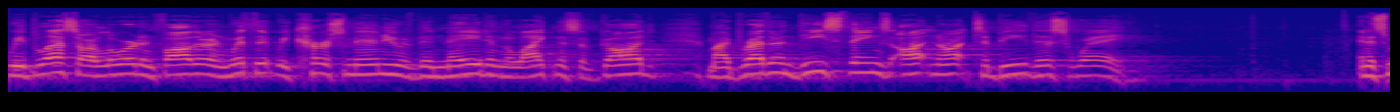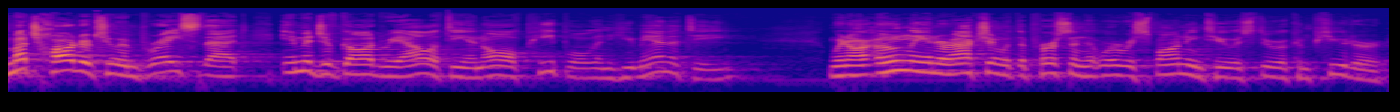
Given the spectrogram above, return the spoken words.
we bless our Lord and Father, and with it we curse men who have been made in the likeness of God. My brethren, these things ought not to be this way. And it's much harder to embrace that image of God reality in all people and humanity when our only interaction with the person that we're responding to is through a computer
